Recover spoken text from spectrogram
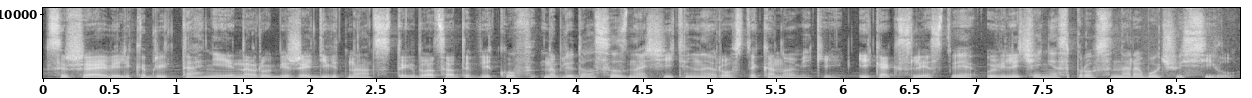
В США и Великобритании на рубеже 19-20 веков наблюдался значительный рост экономики и, как следствие, увеличение спроса на рабочую силу.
